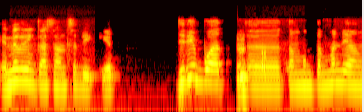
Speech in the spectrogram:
Ini ringkasan sedikit. Jadi buat eh, teman-teman yang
